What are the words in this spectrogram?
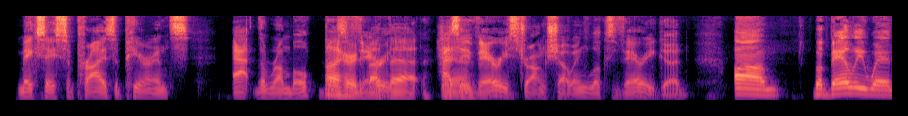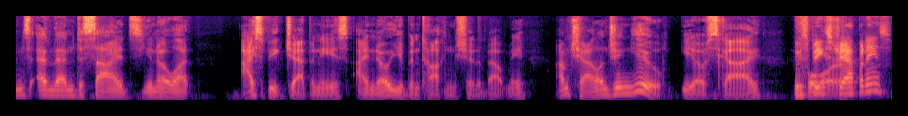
makes a surprise appearance at the Rumble. I heard very- about that. Has Yeah. a very strong showing, looks very good. Um, but Bayley wins and then decides, you know what? I speak Japanese. I know you've been talking shit about me. I'm challenging you, Iyo Sky. Who speaks Japanese?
